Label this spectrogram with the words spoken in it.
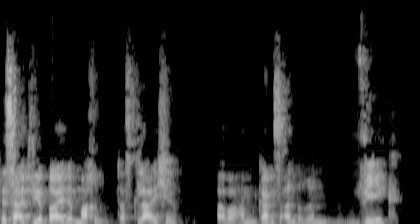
Deshalb, wir beide machen das Gleiche, aber haben einen ganz anderen Weg,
